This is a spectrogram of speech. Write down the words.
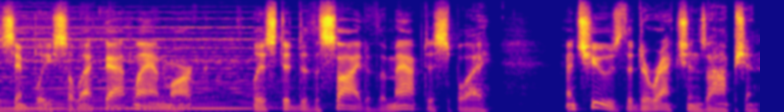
Simply select that landmark, listed to the side of the map display, and choose the directions option.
